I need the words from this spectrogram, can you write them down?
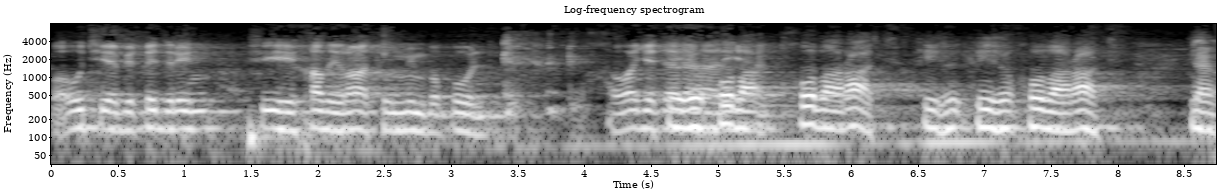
واتي بقدر فيه خضرات من بقول. فوجد فيه خضرات. فيه فيه خضرات. نعم.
